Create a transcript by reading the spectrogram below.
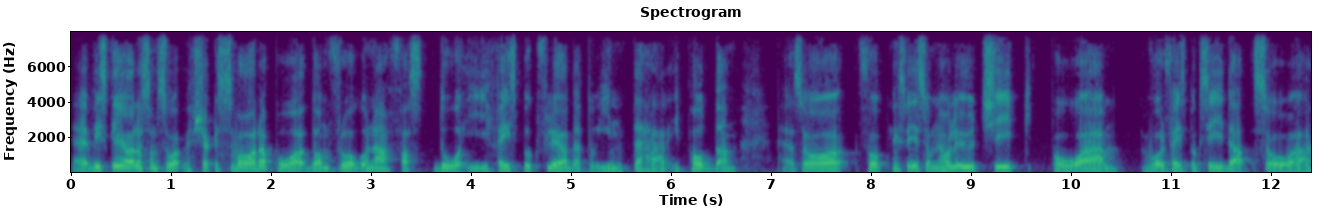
Eh, vi ska göra som så, vi försöker svara på de frågorna fast då i Facebookflödet och inte här i podden. Eh, så förhoppningsvis om ni håller utkik på eh, vår Facebook-sida så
